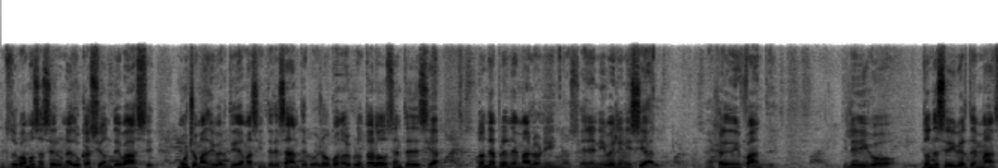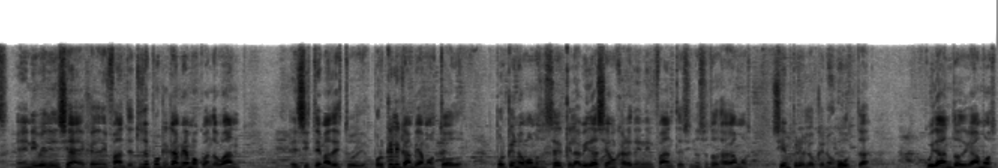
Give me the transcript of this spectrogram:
Entonces vamos a hacer una educación de base mucho más divertida, más interesante, porque yo cuando le preguntaba a los docentes decía, ¿dónde aprenden más los niños? En el nivel inicial, en el jardín de infantes. Y le digo, ¿dónde se divierten más? En el nivel inicial, en el jardín de infantes. Entonces, ¿por qué cambiamos cuando van el sistema de estudios? ¿Por qué le cambiamos todo? ¿Por qué no vamos a hacer que la vida sea un jardín de infantes y nosotros hagamos siempre lo que nos gusta cuidando, digamos,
